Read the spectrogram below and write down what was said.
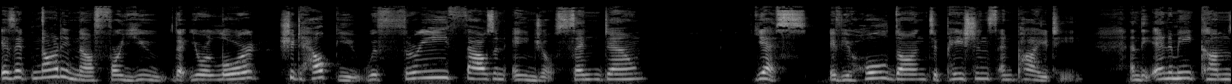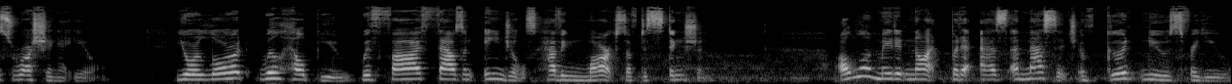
Is it not enough for you that your Lord should help you with three thousand angels sent down? Yes, if you hold on to patience and piety, and the enemy comes rushing at you. Your Lord will help you with five thousand angels having marks of distinction. Allah made it not but as a message of good news for you,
